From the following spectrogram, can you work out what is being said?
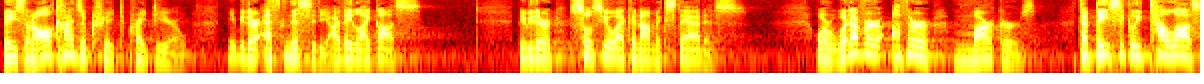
based on all kinds of criteria. Maybe their ethnicity. Are they like us? Maybe their socioeconomic status. Or whatever other markers that basically tell us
